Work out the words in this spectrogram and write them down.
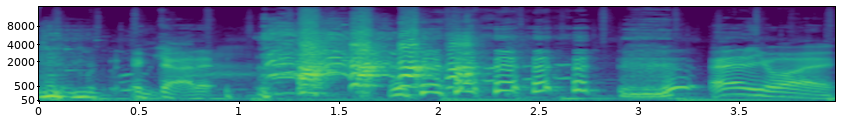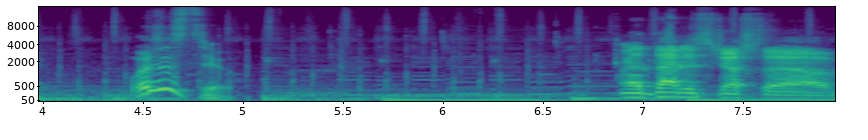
I got it. anyway, what does this do? Uh, that is just uh,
